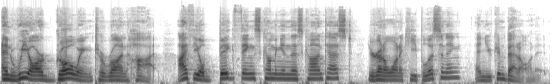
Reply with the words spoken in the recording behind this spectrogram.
and we are going to run hot. I feel big things coming in this contest. You're going to want to keep listening, and you can bet on it.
